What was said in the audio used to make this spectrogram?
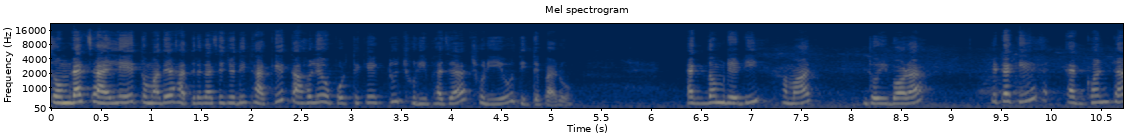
তোমরা চাইলে তোমাদের হাতের কাছে যদি থাকে, তাহলে ওপর থেকে একটু ঝুরি ভাজা ছড়িয়েও দিতে পারো। একদম রেডি আমার দই বড়া। এটাকে এক ঘণ্টা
